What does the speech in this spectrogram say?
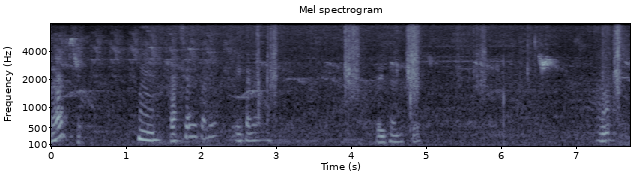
হ্যাঁ। হুম। আচ্ছা তাহলে? এইখানে এইখানে Thank you.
